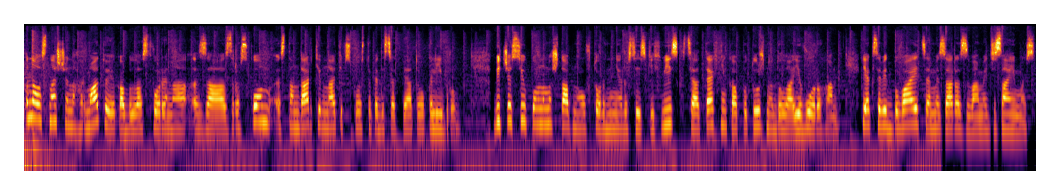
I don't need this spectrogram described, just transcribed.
Вона оснащена гарматою, яка була створена за зразком стандартів натівського 155-го калібру. Від часів повномасштабного вторгнення російських військ ця техніка потужно долає ворога. Як це відбувається, ми зараз з вами дізнаємось.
